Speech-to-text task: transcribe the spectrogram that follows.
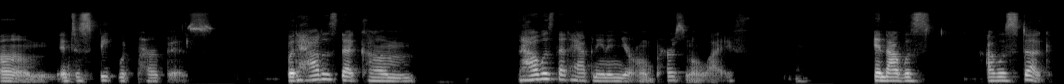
um, and to speak with purpose. But how does that come? How is that happening in your own personal life? And I was I was stuck.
